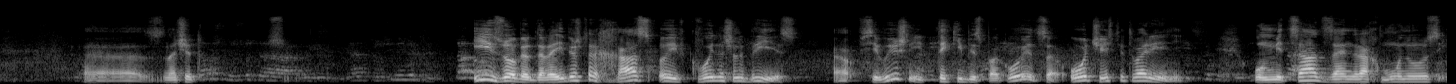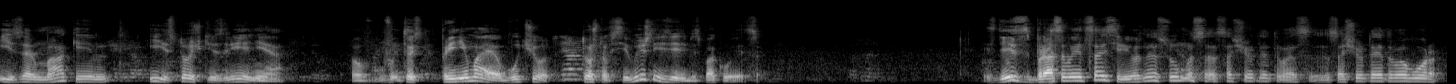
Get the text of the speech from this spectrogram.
Э, значит, и зобер дарайбештер хас ойв квойнашель бриес. Всевышний таки беспокоится о чести творений. У Мицад Зайн Рахмунус Изер. И с точки зрения, то есть принимая в учет то, что Всевышний здесь беспокоится, здесь сбрасывается серьезная сумма со, со, счета, этого, со счета этого вора.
